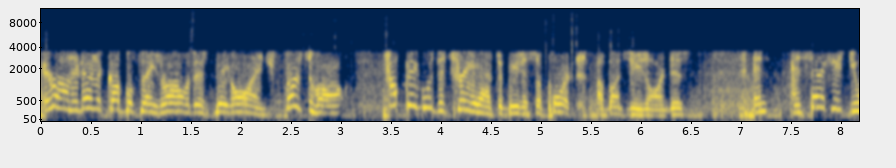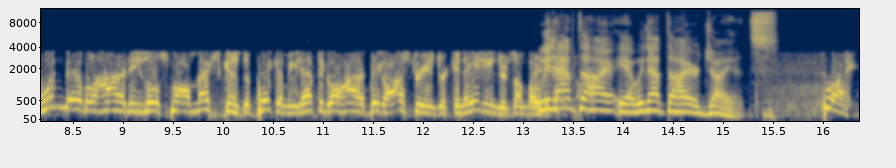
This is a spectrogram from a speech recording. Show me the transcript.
Hey, Ronnie, there's a couple things wrong with this big orange. First of all, how big would the tree have to be to support a bunch of these oranges? And and second, you wouldn't be able to hire these little small Mexicans to pick them. You'd have to go hire big Austrians or Canadians or somebody. We'd to have to hire. Yeah, we'd have to hire giants. Right.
